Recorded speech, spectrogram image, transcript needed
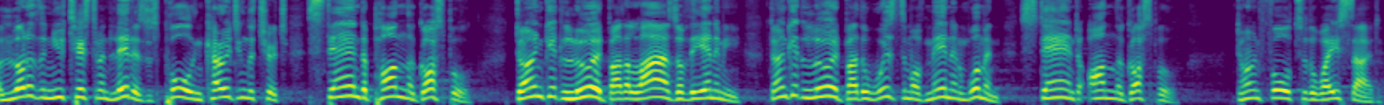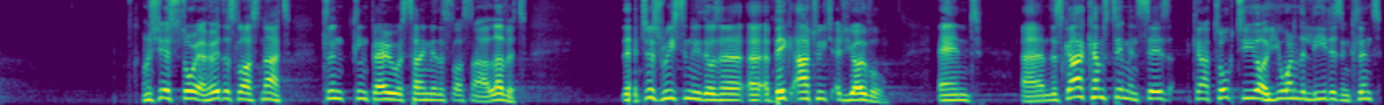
A lot of the New Testament letters is Paul encouraging the church stand upon the gospel. Don't get lured by the lies of the enemy. Don't get lured by the wisdom of men and women. Stand on the gospel. Don't fall to the wayside. I want to share a story. I heard this last night. Clint, Clint Barry was telling me this last night. I love it. That just recently there was a, a big outreach at Yeoville. And um, this guy comes to him and says, Can I talk to you? Are you one of the leaders? And Clint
